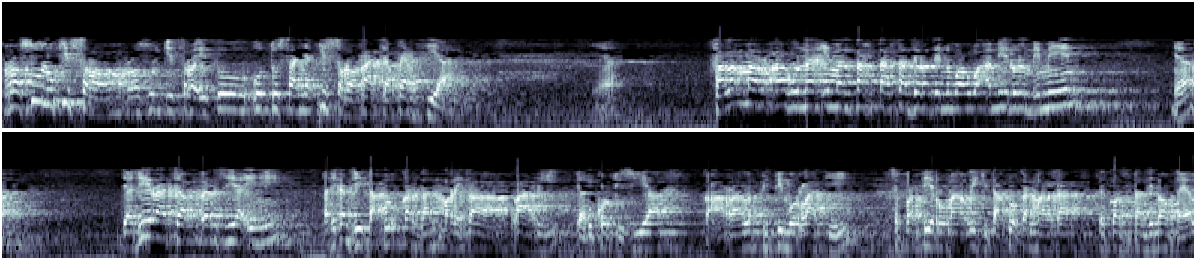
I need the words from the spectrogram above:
Rasul Kisra, Rasul Kisra itu utusannya Kisra, Raja Persia. Ya. Falamma ra'ahu na'iman tahta sajaratin wa huwa amirul mimin. Ya. Jadi raja Persia ini tadi kan ditaklukkan kan mereka lari dari Kodisia ke arah lebih timur lagi seperti Romawi ditaklukkan maka ke Konstantinopel.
